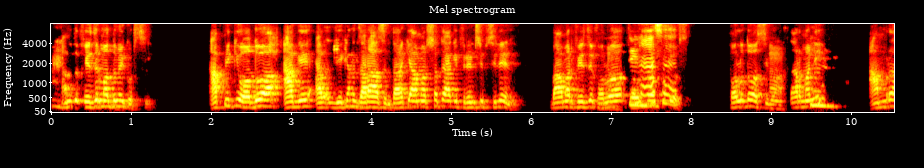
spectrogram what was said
আমি তো ফেজের মাধ্যমে করছি। আপনি কি অদ আগে যেখানে যারা আছেন তারা কি আমার সাথে আগে ফ্রেন্ডশিপ ছিলেন? বা আমার ফেজে ফলো ফলো দেওয়া ছিল? তার মানে আমরা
